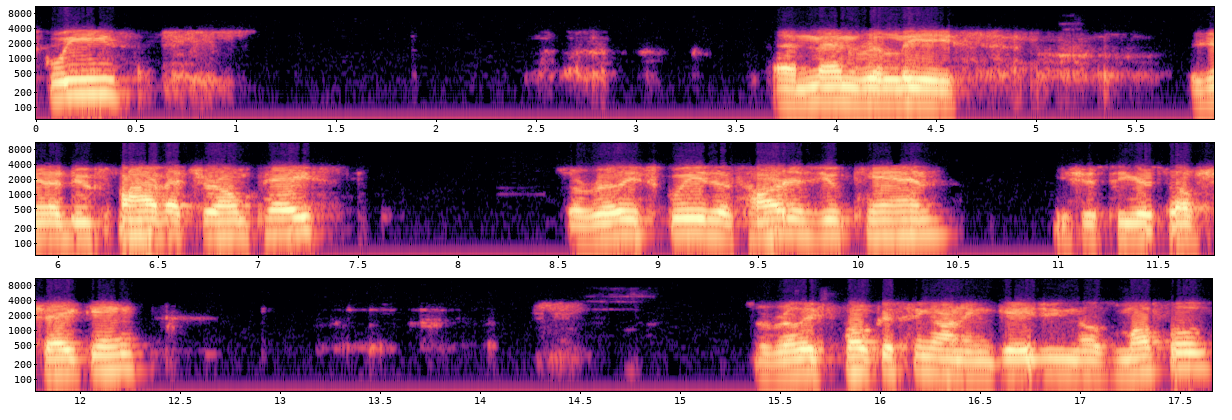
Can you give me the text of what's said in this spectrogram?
squeeze and then release. You're gonna do five at your own pace. So really squeeze as hard as you can. You should see yourself shaking. So really focusing on engaging those muscles.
